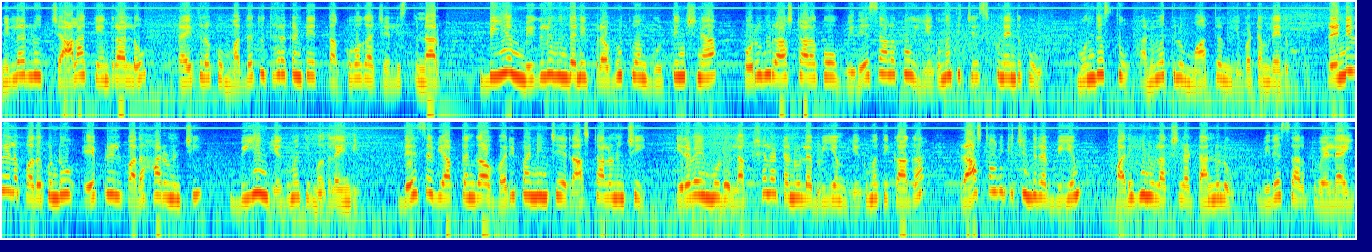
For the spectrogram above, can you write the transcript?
మిల్లర్లు చాలా కేంద్రాల్లో రైతులకు మద్దతు ధర కంటే తక్కువగా చెల్లిస్తున్నారు. బియ్యం మిగులు ఉందని ప్రభుత్వం గుర్తించినా పొరుగు రాష్ట్రాలకు విదేశాలకు ఎగుమతి చేసుకునేందుకు ముందస్తు అనుమతులు మాత్రం ఇవ్వటం లేదు. రెండు వేల పదకొండు ఏప్రిల్ పదహారు నుంచి బియ్యం ఎగుమతి మొదలైంది. దేశవ్యాప్తంగా వరి పండించే రాష్ట్రాల నుంచి ఇరవై మూడు లక్షల టన్నుల బియ్యం ఎగుమతి కాగా రాష్ట్రానికి చెందిన బియ్యం పదిహేను లక్షల టన్నులు విదేశాలకు వెళ్ళాయి.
